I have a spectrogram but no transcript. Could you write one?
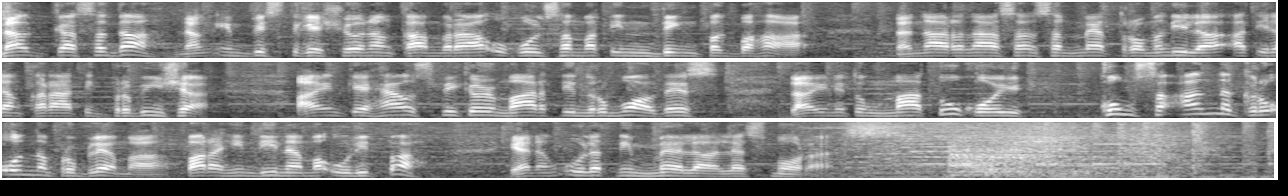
Nagkasada ng investigasyon ng Kamara ukol sa matinding pagbaha na naranasan sa Metro Manila at ilang karatig probinsya. Ayon kay House Speaker Martin Romualdez, layo nitong matukoy kung saan nagkaroon ng problema para hindi na maulit pa. Yan ang ulat ni Mela Lesmoras.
